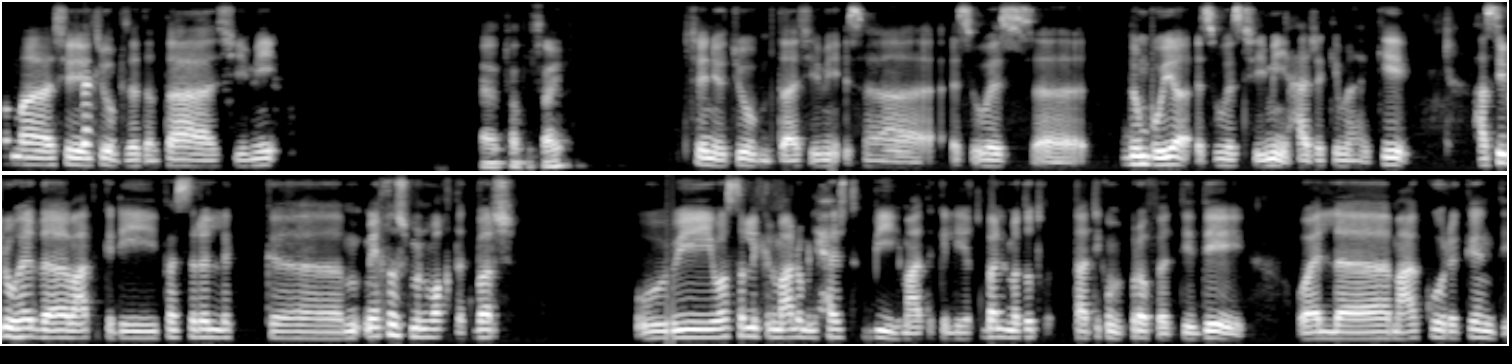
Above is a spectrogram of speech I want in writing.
فما chaîne YouTube زاد نتاع chimie. آه، تفضل سعيد. chaîne YouTube نتاع chimie اسمها SOS دمبويا SOS chimie حاجة كيما هكي حسيلو هذا معناتها اللي يفسر لك آه، ما ياخذش من وقتك برشا. ويوصل لك المعلومة اللي حاجتك بيه معناتها اللي قبل ما تدخل تعطيكم ال prof TD ولا مع كورك انت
